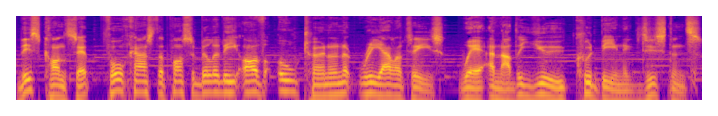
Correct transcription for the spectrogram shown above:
this concept forecast the possibility of alternate realities where another you could be in existence.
